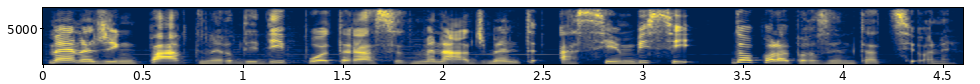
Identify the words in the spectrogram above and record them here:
managing partner di Deepwater Asset Management a CNBC dopo la presentazione.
